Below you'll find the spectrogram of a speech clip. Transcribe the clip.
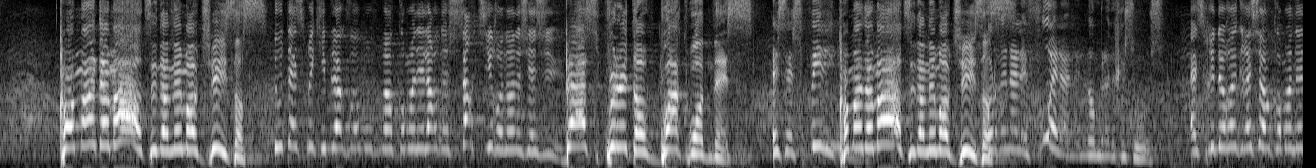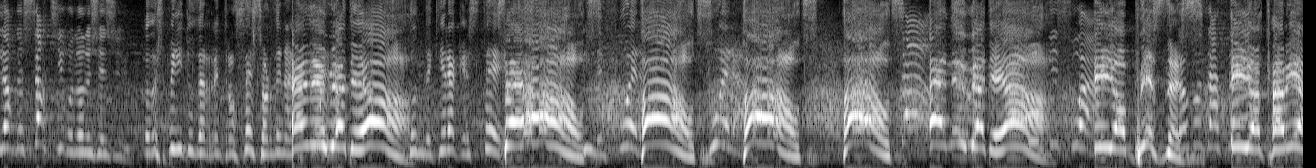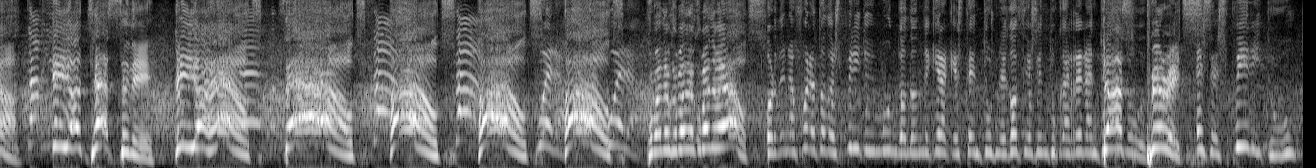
command them out in the name of Jesus. Tout esprit qui bloque vos mouvements, commandez-leur de sortir au nom de Jésus. That spirit of backwardness, Ese espíritu. command them out in the name of Jesus. Ordénale fuera en el nombre de Jesús. Esprit de régression, commandez-leur de sortir au nom de Jésus. Todo espíritu de retroceso, ordénale Anywhere they are, Donde quiera que esté. say out, Dile fuera. out, Fuera. out, out. Anywhere they are, in your business, in your career, in your destiny, in your health, say out, out, out, Fuera. out. Them, command them out. Ordena fuera todo espíritu inmundo donde quiera que esté en tus negocios, en tu carrera, en tu That salud. spirit Ese espíritu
